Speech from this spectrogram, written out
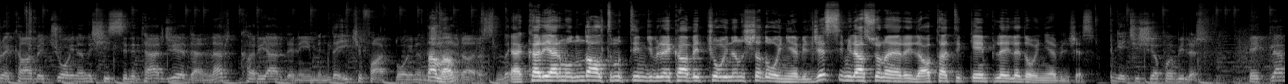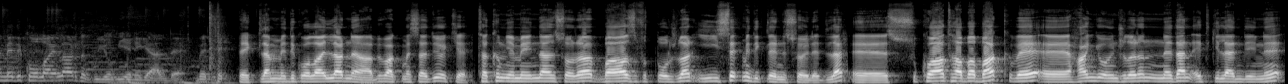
rekabetçi oynanış hissini tercih edenler kariyer deneyiminde iki farklı oynanış Tamam. arasında Yani kariyer modunda Ultimate Team gibi rekabetçi oynanışla da oynayabileceğiz. Simülasyon ayarıyla, Authentic Gameplay ile de oynayabileceğiz. geçiş yapabilir. Beklenmedik olaylar da bu yıl yeni geldi ve tek Beklenmedik olaylar ne abi? Bak mesela diyor ki takım yemeğinden sonra bazı futbolcular iyi hissetmediklerini söylediler. Ee, squad hub'a bak ve e, hangi oyuncuların neden etkilendiğini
